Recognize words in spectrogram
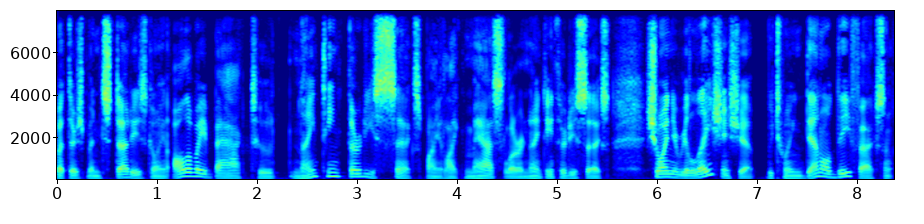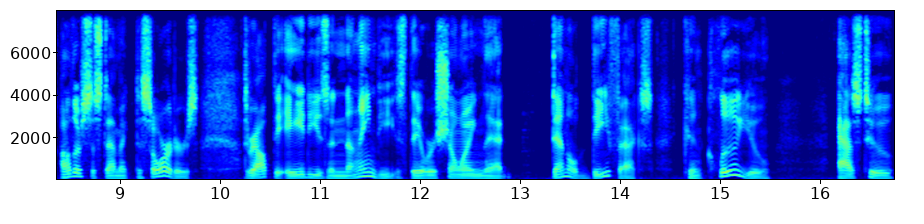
but there's been studies going all the way back to 1936 by like Masler in 1936 showing the relationship between dental defects and other systemic disorders. Throughout the 80s and 90s, they were showing that dental defects can clue you as to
